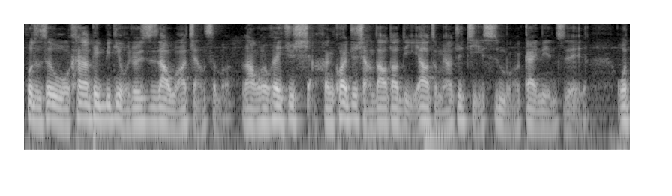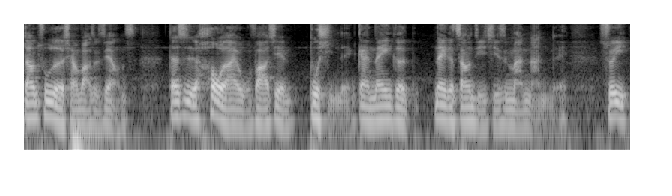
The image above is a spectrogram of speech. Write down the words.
或者是我看到 PPT 我就知道我要讲什么，然后我可以去想，很快就想到到底要怎么样去解释某个概念之类的。我当初的想法是这样子，但是后来我发现不行诶，干那一个那个章节其实蛮难的，所以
